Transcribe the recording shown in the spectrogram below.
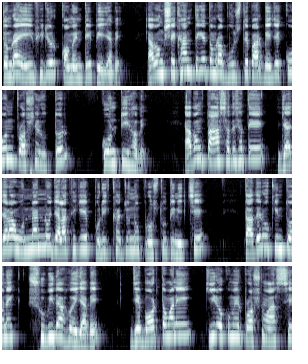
তোমরা এই ভিডিওর কমেন্টে পেয়ে যাবে। এবং সেখান থেকে তোমরা বুঝতে পারবে যে কোন প্রশ্নের উত্তর কোনটি হবে। এবং তার সাথে সাথে যা যারা অন্যান্য জেলা থেকে পরীক্ষার জন্য প্রস্তুতি নিচ্ছে তাদেরও কিন্তু অনেক সুবিধা হয়ে যাবে যে বর্তমানে কী রকমের প্রশ্ন আসছে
